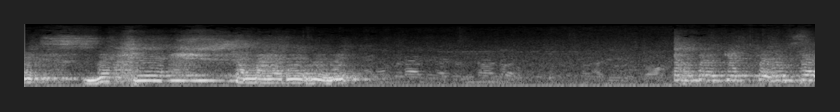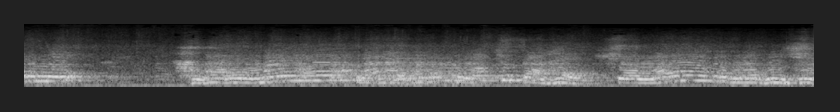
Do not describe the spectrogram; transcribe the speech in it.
विशेष समारोह में। के परिसर में हमारे माननीय प्रधानमंत्री चुका है। श्री नरेंद्र मोदी जी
